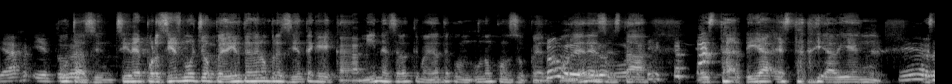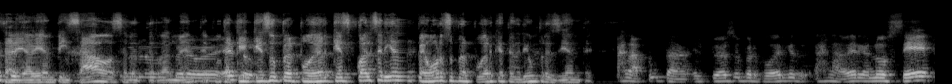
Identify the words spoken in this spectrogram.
Ya, y entonces... Puta, si, de por sí es mucho pedir tener un presidente que camine, ese imagínate con uno con superpoderes, está, estaría, estaría bien, estaría bien pisado, realmente. ¿qué, superpoder, qué, cuál sería el peor superpoder que tendría un presidente? A la puta, el peor superpoder que, a la verga, no sé,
